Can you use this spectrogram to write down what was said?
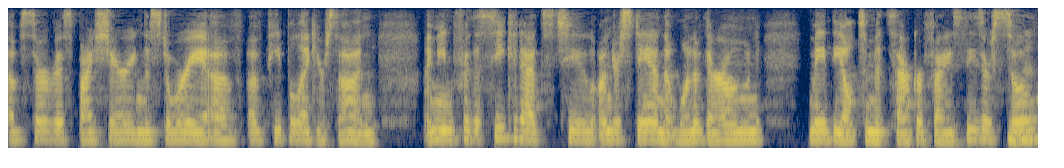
of service by sharing the story of, of people like your son. I mean, for the Sea Cadets to understand that one of their own made the ultimate sacrifice, these are so mm-hmm.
